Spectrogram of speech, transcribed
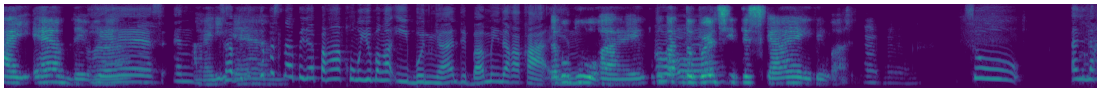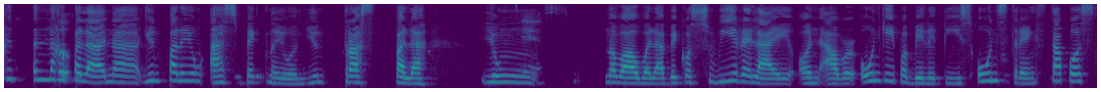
I am, di ba? yes. And I sabi, am. sinabi niya pa nga, kung yung mga ibon nga, di ba, may nakakain. Nabubuhay. Look at the birds in the sky, di ba? Mm-mm. So, ang laki, ang laki pala na yun pala yung aspect na yun, yung trust pala, yung Yes. nawawala because we rely on our own capabilities, own strength. Tapos,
